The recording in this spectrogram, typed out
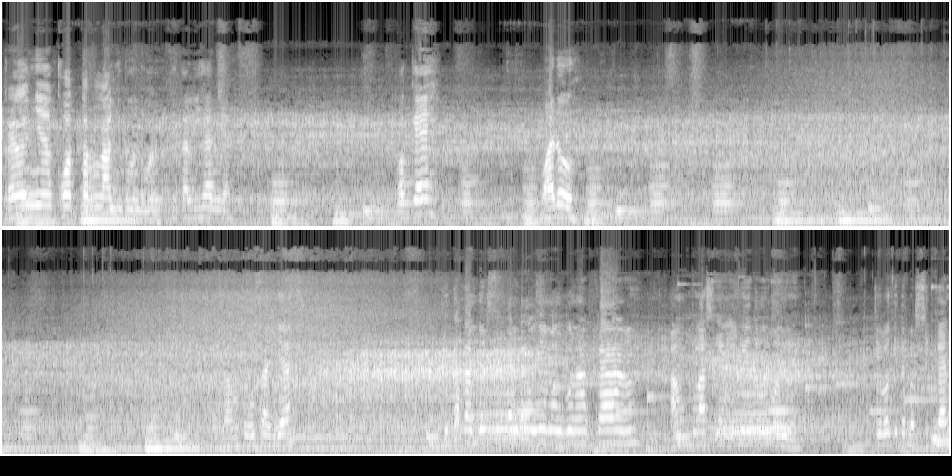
relnya kotor lagi teman-teman. Kita lihat ya. Oke. Waduh. Langsung saja. Kita akan bersihkan relnya menggunakan amplas yang ini teman-teman ya. Coba kita bersihkan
